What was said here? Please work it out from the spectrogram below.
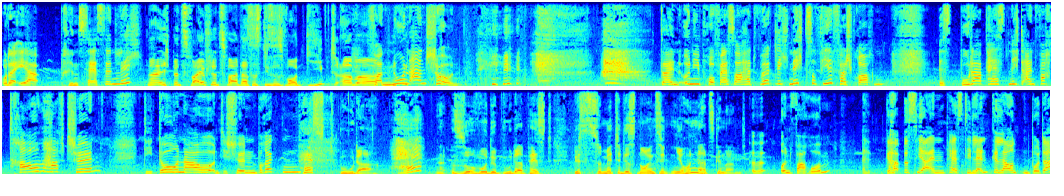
Oder eher prinzessinlich? Na, ich bezweifle zwar, dass es dieses Wort gibt, aber... Von nun an schon. Dein Uni-Professor hat wirklich nicht zu viel versprochen. Ist Budapest nicht einfach traumhaft schön? Die Donau und die schönen Brücken. Pestbuda. Hä? So wurde Budapest bis zur Mitte des 19. Jahrhunderts genannt. Äh, Und warum? Äh, Gab es hier einen pestilent gelaunten Buddha?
